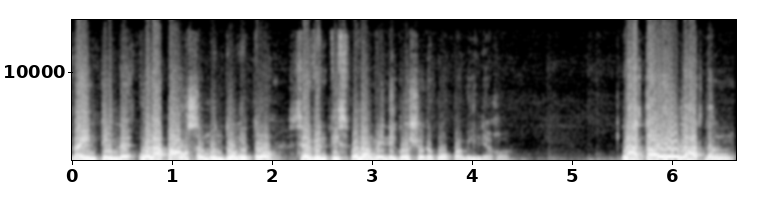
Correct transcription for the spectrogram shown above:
19, na- wala pa ako sa mundong ito. 70s pa lang may negosyo na po pamilya ko. Lahat tayo, lahat ng,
